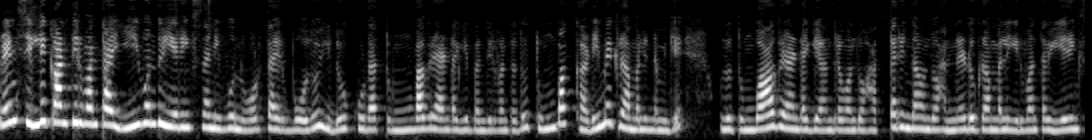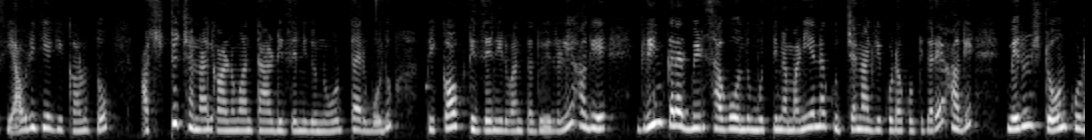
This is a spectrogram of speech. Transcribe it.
ಫ್ರೆಂಡ್ಸ್ ಇಲ್ಲಿ ಕಾಣ್ತಿರುವಂತಹ ಈ ಒಂದು ಇಯರಿಂಗ್ಸ್ನ ನೀವು ನೋಡ್ತಾ ಇರಬಹುದು ಇದು ಕೂಡ ತುಂಬಾ ಗ್ರ್ಯಾಂಡ್ ಆಗಿ ಬಂದಿರುವಂಥದ್ದು ತುಂಬಾ ಕಡಿಮೆ ಗ್ರಾಮಲ್ಲಿ ನಮಗೆ ಒಂದು ತುಂಬಾ ಗ್ರ್ಯಾಂಡ್ ಆಗಿ ಅಂದ್ರೆ ಒಂದು ಹತ್ತರಿಂದ ಒಂದು ಹನ್ನೆರಡು ಗ್ರಾಮಲ್ಲಿ ಇರುವಂತಹ ಇಯರಿಂಗ್ಸ್ ಯಾವ ರೀತಿಯಾಗಿ ಕಾಣುತ್ತೋ ಅಷ್ಟು ಚೆನ್ನಾಗಿ ಕಾಣುವಂತಹ ಡಿಸೈನ್ ಇದು ನೋಡ್ತಾ ಇರಬಹುದು ಪಿಕಾಕ್ ಡಿಸೈನ್ ಇರುವಂಥದ್ದು ಇದರಲ್ಲಿ. ಹಾಗೆ ಗ್ರೀನ್ ಕಲರ್ ಬೀಡ್ಸ್ ಹಾಗೂ ಒಂದು ಮುತ್ತಿನ ಮಣಿಯನ್ನು ಕುಚ್ಚನಾಗಿ ಕೂಡ ಕೊಟ್ಟಿದ್ದಾರೆ. ಹಾಗೆ ಮೆರೂನ್ ಸ್ಟೋನ್ ಕೂಡ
